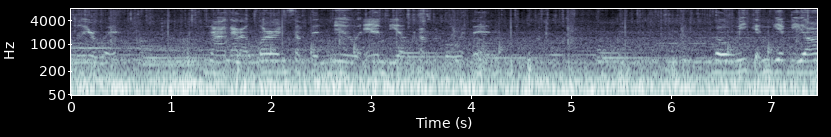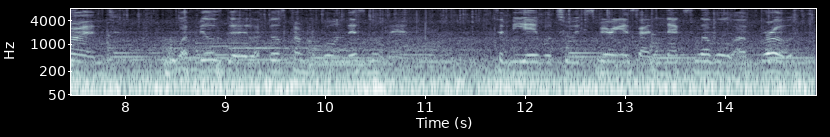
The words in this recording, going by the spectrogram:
familiar with. Now I gotta learn something new and be uncomfortable with it. But we can get beyond what feels good, what feels comfortable in this moment to be able to experience that next level of growth,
